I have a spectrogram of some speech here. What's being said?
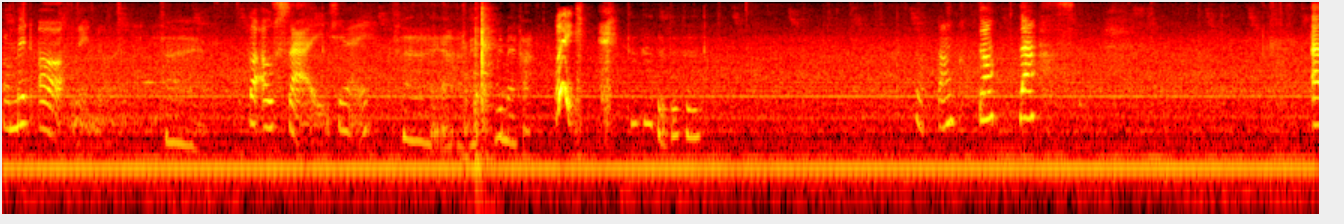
มันไม่ออกหน่อยใช่ๆก็เอาใส่ใช่ไหม ใช่ อะไม่แม่ค่ะเฮ้ย ตื้อตื้อตื้อตื้อตื้อต้งต้องต้งเอา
